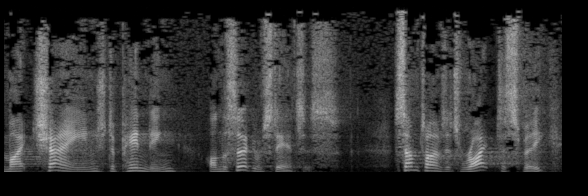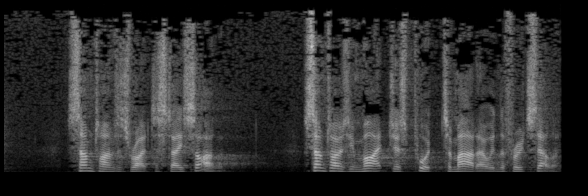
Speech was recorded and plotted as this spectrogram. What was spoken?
might change depending on the circumstances. Sometimes it's right to speak, Sometimes it's right to stay silent. Sometimes you might just put tomato in the fruit salad.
